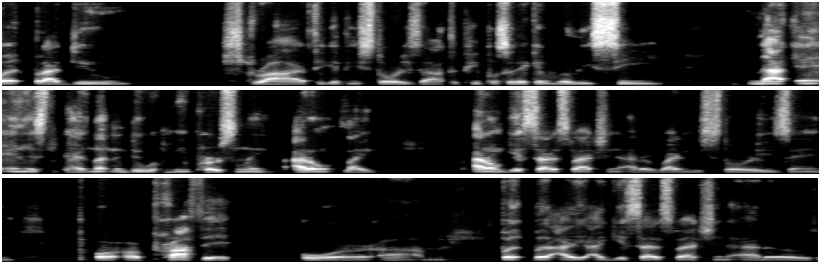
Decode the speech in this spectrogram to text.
but but I do strive to get these stories out to people so they can really see not and, and has nothing to do with me personally i don't like i don't get satisfaction out of writing these stories and or, or profit or um but but i i get satisfaction out of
